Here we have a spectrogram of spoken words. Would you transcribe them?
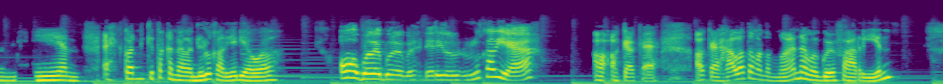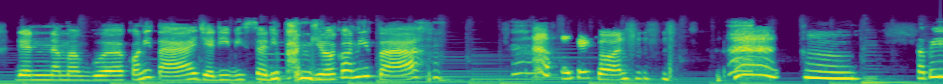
Amin. Eh kon, kita kenalan dulu kali ya di awal. Oh, boleh boleh boleh. Dari lu dulu kali ya. Oh, oke oke. Oke, halo teman-teman, nama gue Farin. Dan nama gue Konita, jadi bisa dipanggil Konita. Oke, kon. hmm. Tapi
